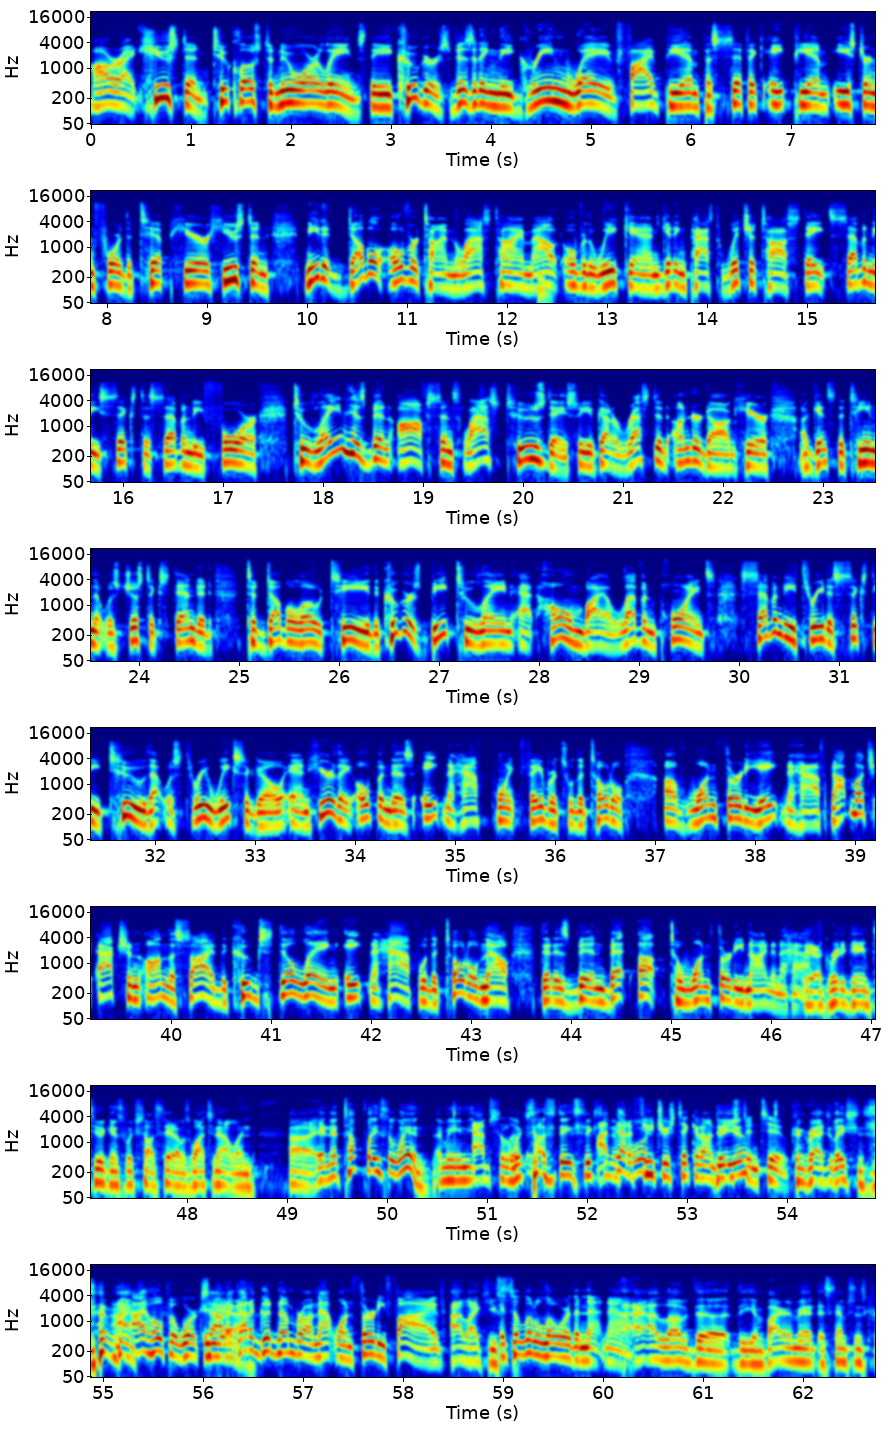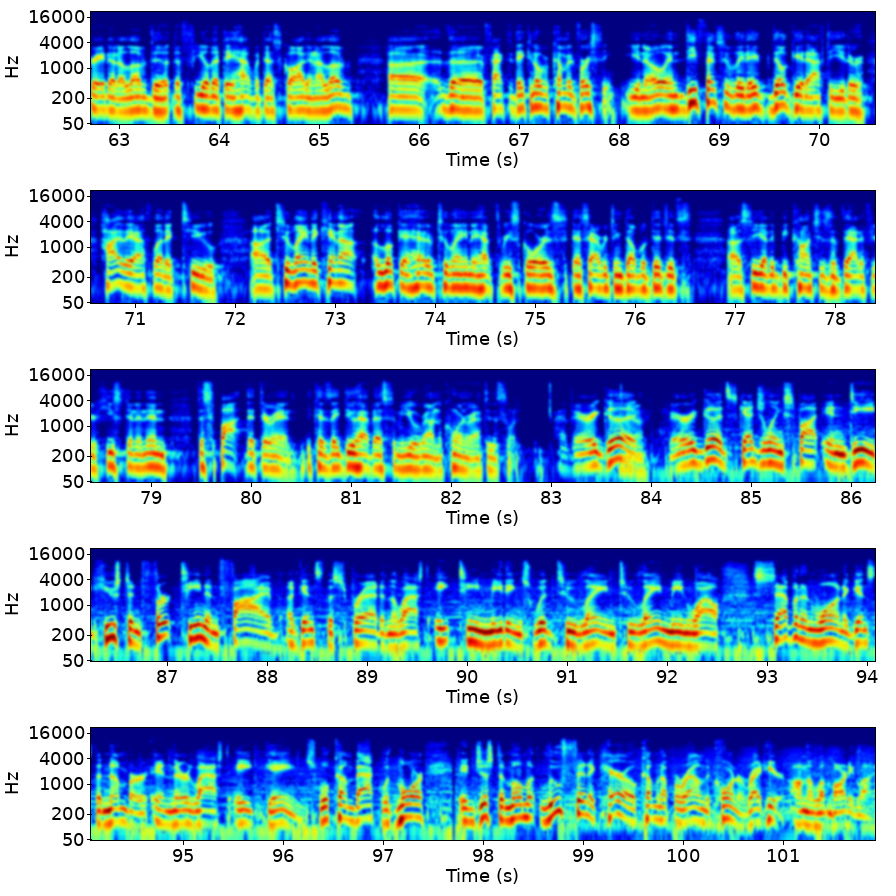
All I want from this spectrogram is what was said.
All right, Houston, too close to New Orleans. The Cougars visiting the Green Wave, 5 p.m. Pacific, 8 p.m. Eastern for the tip here. Houston needed double overtime the last time out over the weekend, getting past Wichita State 76 to 74. Tulane has been off since last Tuesday, so you've got a rested underdog here against the team that was just extended to double OT. The Cougars beat Tulane at home by 11 points. 73 to 62. That was three weeks ago. And here they opened as eight and a half point favorites with a total of 138 and a half. Not much action on the side. The Cougs still laying eight and a half with a total now that has been bet up to 139 and a half. Yeah, gritty game too against Wichita State. I was watching that one. Uh, and a tough place to win. I mean, absolutely. Wichita State 16 I've got a futures ticket on Do Houston you? too. Congratulations. I, mean, I, I, hope it works out. Yeah. I got a good number on that one, 35. I like Houston. It's a little lower than that now. I, I love the the environment that Sampson's created. I love the the feel that they have with that squad, and I love uh, the fact that they can overcome adversity. You know, and defensively they they'll get after you. They're highly athletic too. Uh, Tulane they cannot look ahead of Tulane. They have three scores that's averaging double digits. Uh, so you got to be conscious of that if you're Houston, and then the spot that they're in because they do have SMU around the corner after this one. Very good. Yeah. Very good. Scheduling spot indeed. Houston 13 and 5 against the spread in the last 18 meetings with Tulane. Tulane meanwhile 7 and 1 against the number in their last 8 games. We'll come back with more in just a moment. Lou Finocchiaro coming up around the corner right here on the Lombardi line.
